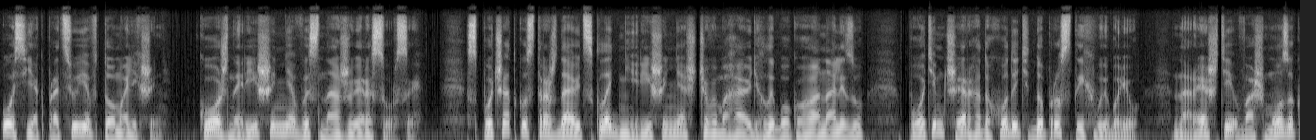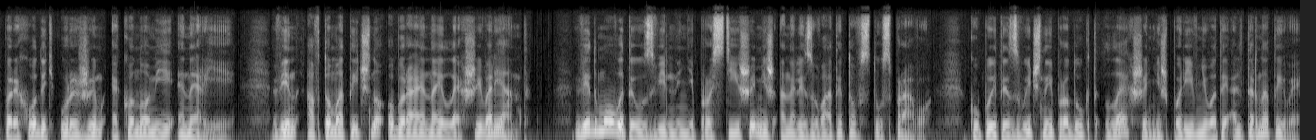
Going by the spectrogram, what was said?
Ось як працює втома рішень. Кожне рішення виснажує ресурси. Спочатку страждають складні рішення, що вимагають глибокого аналізу, потім черга доходить до простих виборів. Нарешті ваш мозок переходить у режим економії енергії. Він автоматично обирає найлегший варіант. Відмовити у звільненні простіше, ніж аналізувати товсту справу. Купити звичний продукт легше, ніж порівнювати альтернативи.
